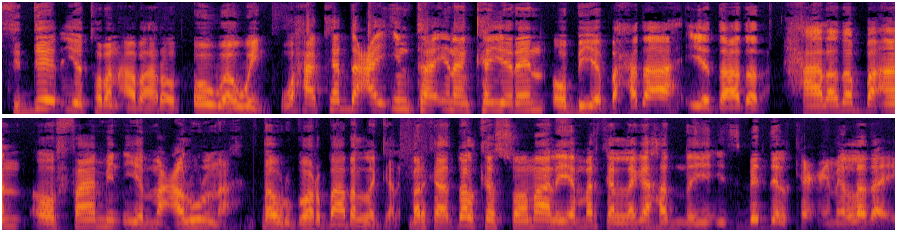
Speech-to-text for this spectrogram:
siddeed iyo toban abaarood oo waaweyn. Waxaa ka dhacay intaa inaan ka yareen oo biyobaxdo ah iyo daadada. Xaalado ba'an oo faamin iyo macluulna dhowr goor baaba la galay. Marka dalka soomaaliya marka laga hadlayo isbeddelka cimilada ee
